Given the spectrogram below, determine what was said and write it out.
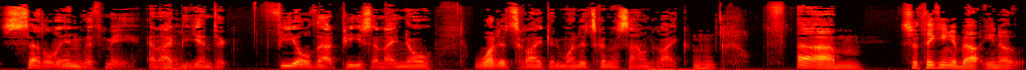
settle in with me, and I begin to feel that piece, and I know what it's like and what it's going to sound like. Um, so thinking about, you know,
